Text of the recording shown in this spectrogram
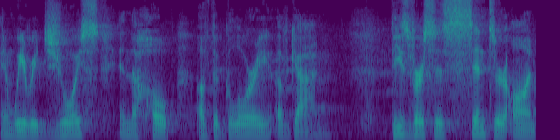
and we rejoice in the hope of the glory of God. These verses center on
